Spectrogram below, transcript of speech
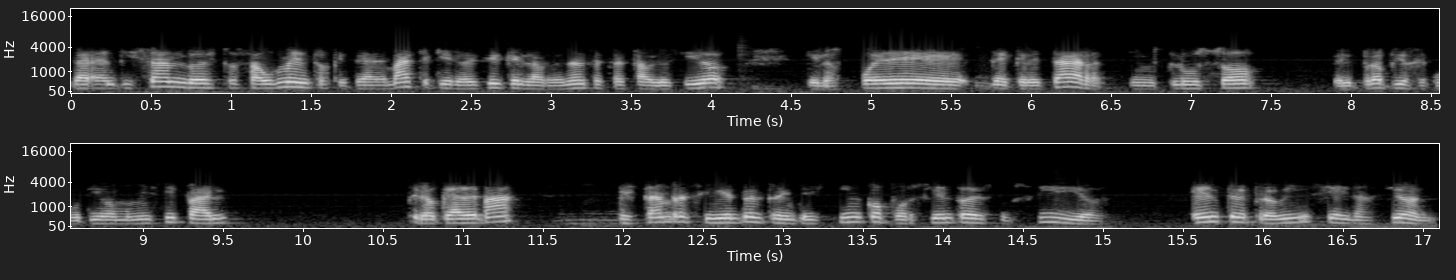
garantizando estos aumentos, que además te quiero decir que en la ordenanza está establecido que los puede decretar incluso el propio Ejecutivo Municipal, pero que además están recibiendo el 35% de subsidios entre provincia y nación.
